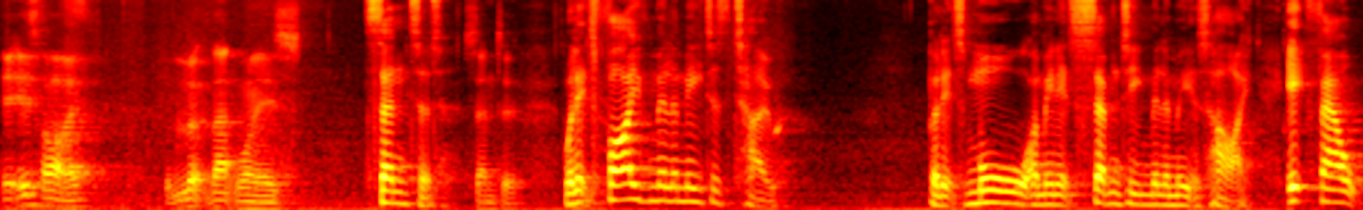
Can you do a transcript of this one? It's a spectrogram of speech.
it is high, but look, that one is Centered. centered. Well, it's five millimeters toe, but it's more. I mean, it's 17 millimeters high. It felt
